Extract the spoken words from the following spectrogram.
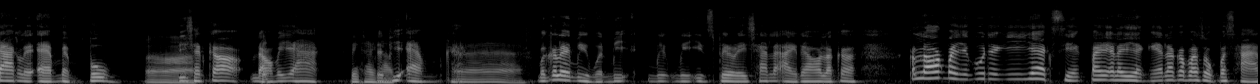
ยากเลยแอมแหม่มปุ้มอ่าดิฉันก็เดาไม่ยาก เป็นใครคเป็นรับพี่แอมค่ะอ่ามันก็เลยมีเหมือนมีมีมีอินสปิเรชันและไอดอลแล้วก็ก็ร้องไปอย่างงู้นอย่างนี้แยกเสียงไปอะไรอย่างเงี้ยแล้วก็ผสมผสาน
